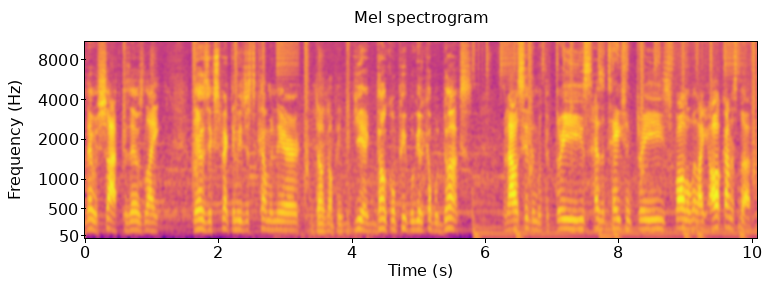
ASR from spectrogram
they were shocked because they was like they was expecting me just to come in there, dunk on people. Yeah, dunk on people, get a couple dunks. But I was hitting with the threes, hesitation threes, follow like all kind of stuff.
